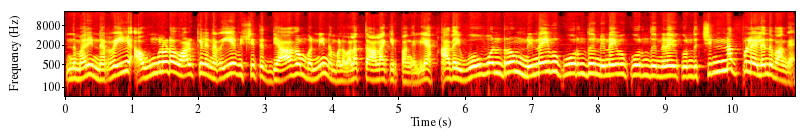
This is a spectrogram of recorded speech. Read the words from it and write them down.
இந்த மாதிரி நிறைய அவங்களோட வாழ்க்கையில் நிறைய விஷயத்தை தியாகம் பண்ணி நம்மளை வளர்த்து ஆளாக்கியிருப்பாங்க இல்லையா? அதை ஒவ்வொன்றும் நினைவு கூர்ந்து நினைவு கூர்ந்து நினைவு கூர்ந்து சின்ன பிள்ளையிலேருந்து வாங்க.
